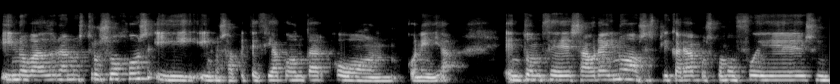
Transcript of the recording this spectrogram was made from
innovador a nuestros ojos y, nos apetecía contar con, con ella. Entonces, ahora Ainhoa os explicará pues, cómo fue su,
